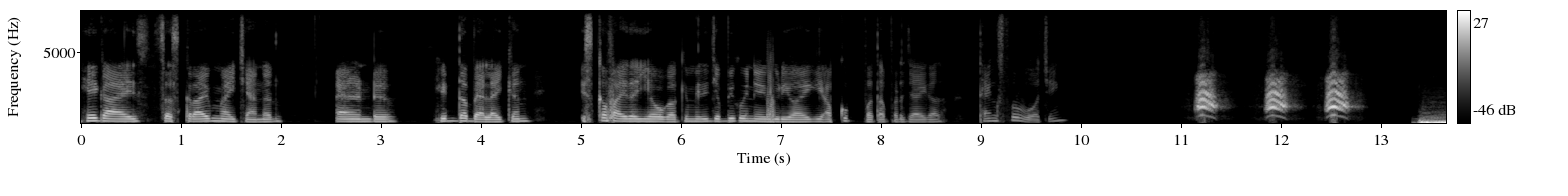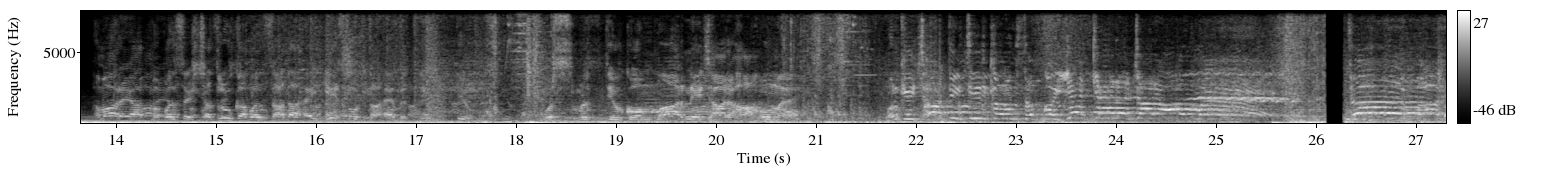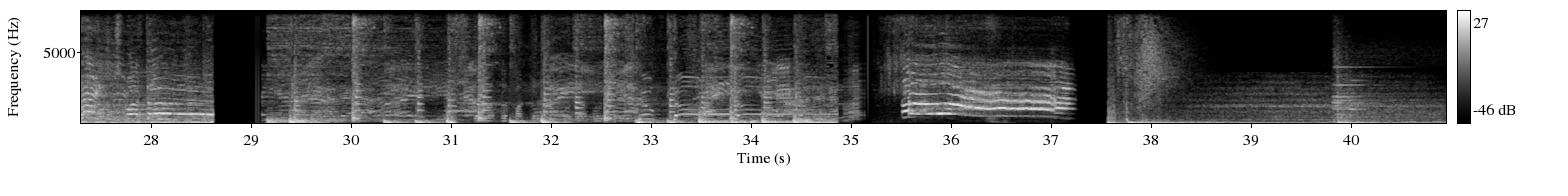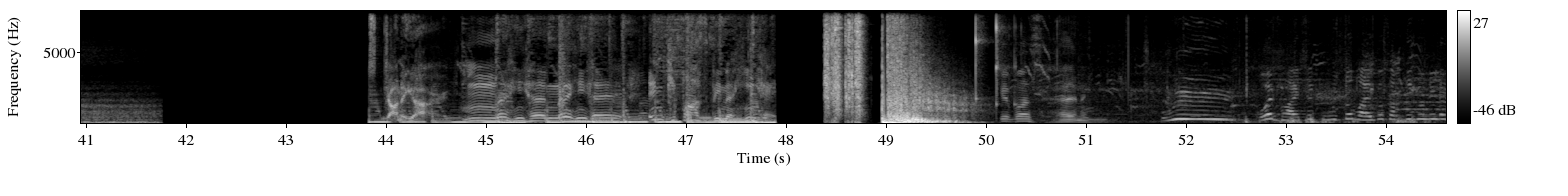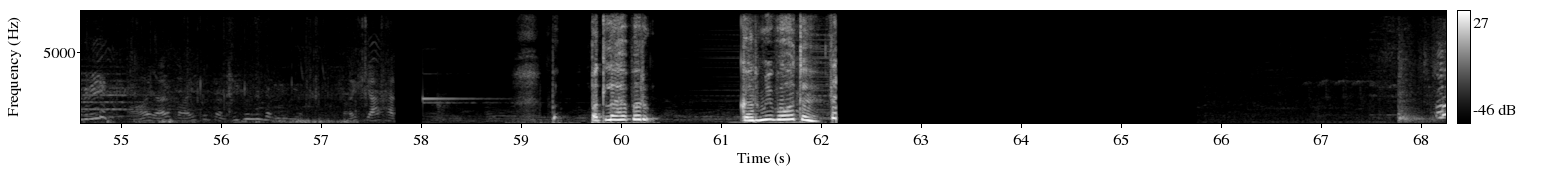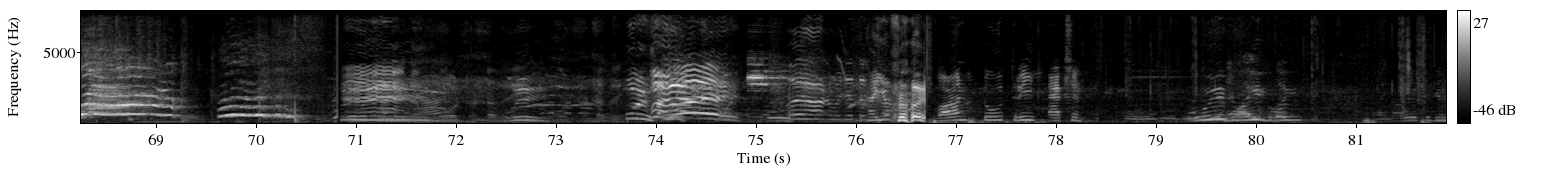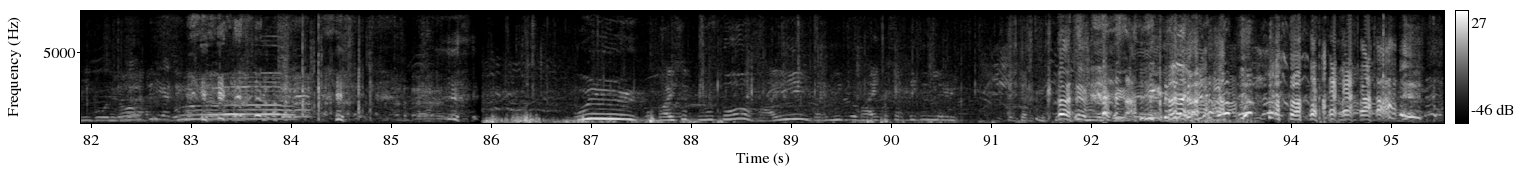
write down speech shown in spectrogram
Hey guys subscribe my channel and hit the bell icon इसका फ़ायदा ये होगा कि मेरी जब भी कोई नई वीडियो आएगी, आपको पता पड़ जाएगा। थैंक्स फॉर वॉचिंग हमारे आत्मबल से शत्रु का बल ज़्यादा है, ये सोचता है मृत्यु। उस मृत्यु को मारने जा रहा हूँ मैं। उनकी छाती चीर कर उन सबको क्या नहीं है नहीं है नहीं है। इनके पास भी नहीं है। के पास है नहीं। ओए भाई से पूछ तो भाई को सर्दी क्यों नहीं लग रही? हाँ यार भाई को सर्दी क्यों नहीं लग रही है? भाई क्या है पतला है पर गर्मी बहुत है। वन टू थ्री एक्शन ओए भाई भाई। भाई से पूछ तो भाई गर्मी तो भाई को सर्दी क्यों लग रही? 看，哈哈哈哈哈哈哈哈！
